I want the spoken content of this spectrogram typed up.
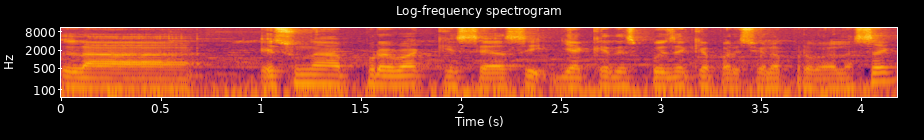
la es una prueba que se hace ya que después de que apareció la prueba de la SEG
